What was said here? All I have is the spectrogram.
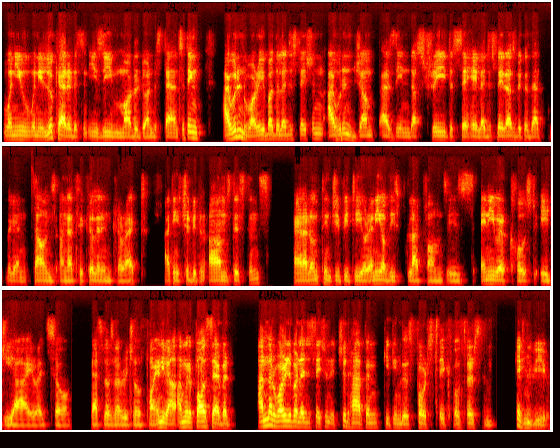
when you when you look at it, it's an easy model to understand. So I think I wouldn't worry about the legislation. I wouldn't jump as the industry to say, hey, legislate us, because that, again, sounds unethical and incorrect. I think it should be at an arm's distance. And I don't think GPT or any of these platforms is anywhere close to AGI, right? So that's was my original point. Anyway, I'm going to pause there, but I'm not worried about legislation. It should happen, keeping those four stakeholders in, in view.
